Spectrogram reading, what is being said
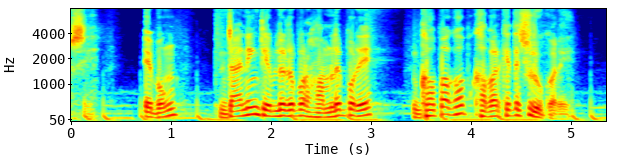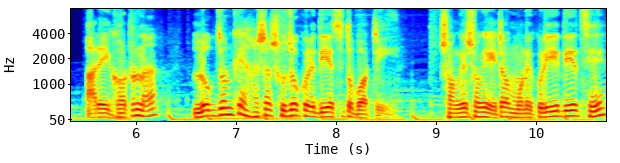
আসে এবং ডাইনিং টেবিলের ওপর হামলে পড়ে ঘপাঘপ খাবার খেতে শুরু করে। আর এই ঘটনা লোকজনকে হাসার সুযোগ করে দিয়েছে তো বটেই। সঙ্গে সঙ্গে এটাও মনে করিয়ে দিয়েছে,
